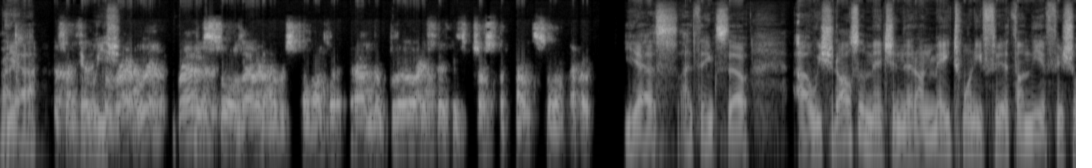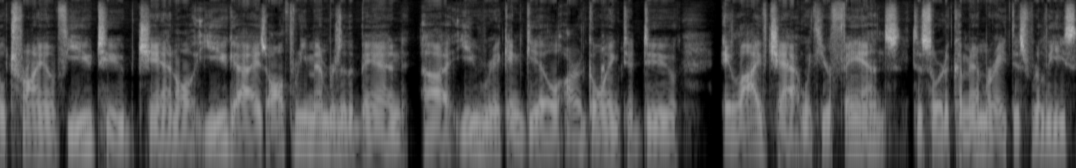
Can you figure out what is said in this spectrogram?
Right. Yeah, Because I think the sh- red, red, red is sold out, I was told, and the blue, I think, is just about sold out. Yes, I think so. Uh, we should also mention that on May 25th, on the official Triumph YouTube channel, you guys, all three members of the band, uh, you, Rick, and Gil, are going to do a live chat with your fans to sort of commemorate this release.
